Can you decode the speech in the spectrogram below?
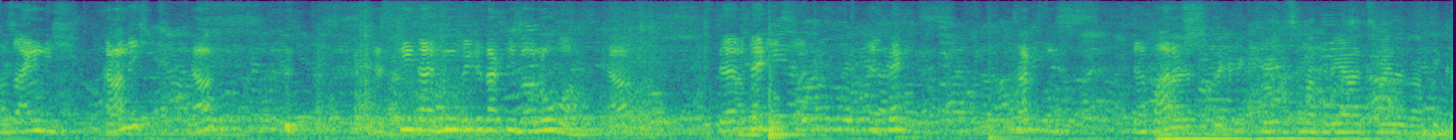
also eigentlich gar nicht. Ja. Es geht halt nur, wie gesagt, über Nova. Ja. Der Effekt, Effekt sagt uns der Barsch. Also der kriegt für jedes Material 200 ATK.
